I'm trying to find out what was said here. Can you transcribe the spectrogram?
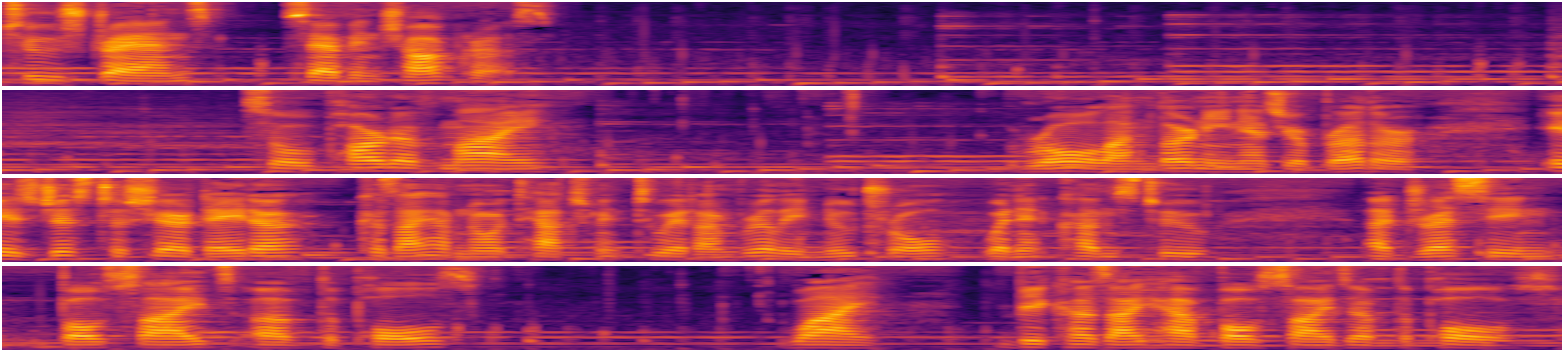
two strands, seven chakras. So part of my role I'm learning as your brother is just to share data because I have no attachment to it. I'm really neutral when it comes to addressing both sides of the poles. Why? Because I have both sides of the poles.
